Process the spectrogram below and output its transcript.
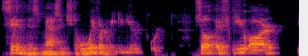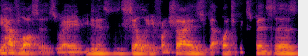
send this message to whoever reading your report. So if you are you have losses, right? You didn't sell any franchise, you got a bunch of expenses,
